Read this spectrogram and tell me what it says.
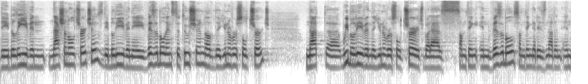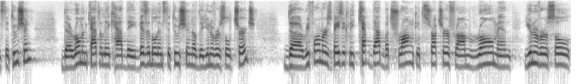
They believe in national churches. They believe in a visible institution of the universal church. Not uh, we believe in the universal church but as something invisible something that is not an institution. The roman catholic had the visible institution of the universal church. The reformers basically kept that but shrunk its structure from rome and universal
